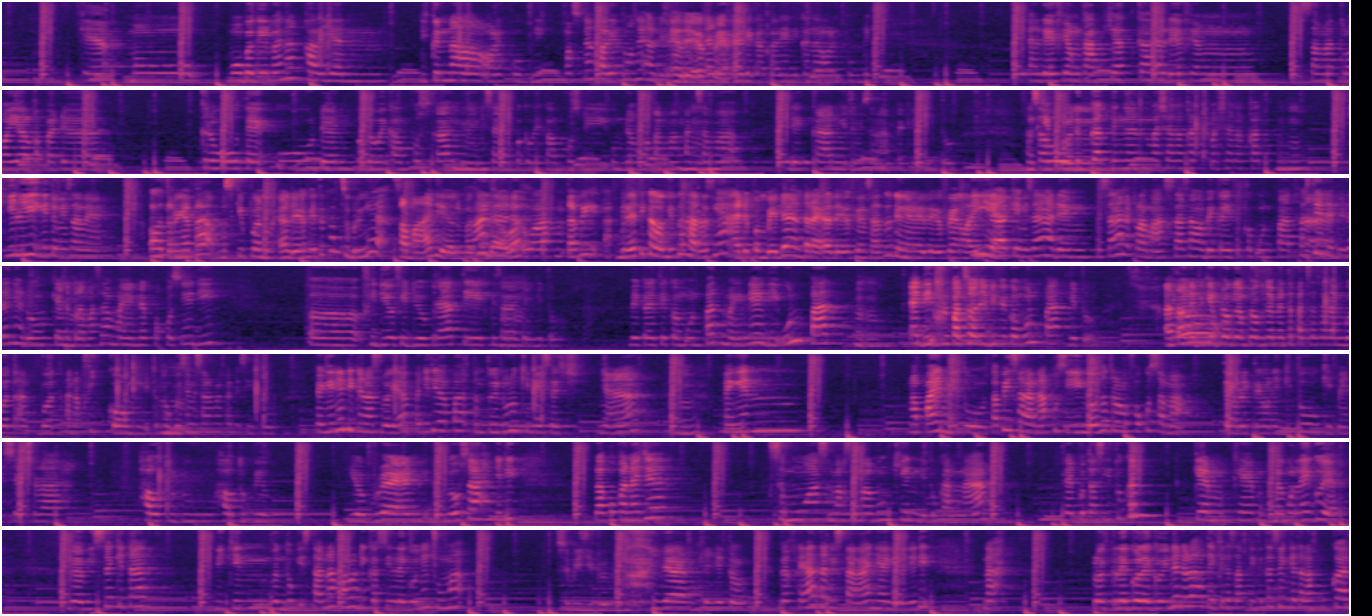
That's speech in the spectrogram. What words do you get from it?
kayak mau mau bagaimana kalian dikenal oleh publik maksudnya kalian tuh maksudnya LDF LDF, ya? LDF, LDK kalian dikenal oleh publik LDF yang rakyat kah LDF yang sangat loyal kepada kru TU dan pegawai kampus kah gitu Hmm. misalnya pegawai kampus diundang makan-makan sama dekan gitu misalnya sampai kayak gitu atau Meskipun- dekat dengan masyarakat masyarakat kiri gitu misalnya Oh ternyata meskipun LDF itu kan sebenarnya sama aja ya lembaga aja dakwah. dakwah. Tapi berarti kalau gitu harusnya ada pembeda antara LDF yang satu dengan LDF yang lainnya. Iya, kayak misalnya ada yang misalnya reklamasa sama BKI Fikom Unpad, pasti Ah. ada bedanya dong. Kayak reklamasa mainnya fokusnya di eh, video-video kreatif misalnya kayak gitu. BKI Fikom Unpad mainnya di Unpad. Mm-mm. Eh di Unpad sorry di Fikom Unpad gitu. Atau ada bikin program-program yang tepat sasaran buat buat anak Fikom gitu. Fokusnya misalnya mereka di situ. Pengennya dikenal sebagai apa? Jadi apa? Tentuin dulu key message-nya. Mm. pengen ngapain gitu tapi saran aku sih nggak usah terlalu fokus sama teori-teori gitu key message lah how to do how to build your brand gitu nggak usah jadi lakukan aja semua semaksimal mungkin gitu karena reputasi itu kan kayak kayak bangun Lego ya. Nggak bisa kita bikin bentuk istana kalau dikasih Legonya cuma Sebiji dua biji. ya kayak gitu. Nggak kelihatan istananya gitu. Jadi nah lego lego ini adalah aktivitas-aktivitas yang kita lakukan.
